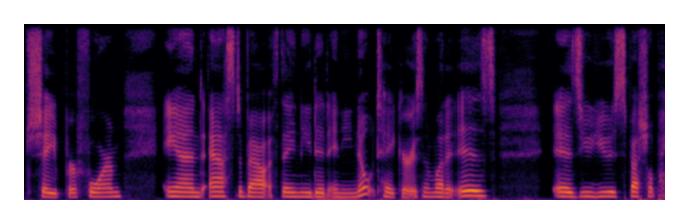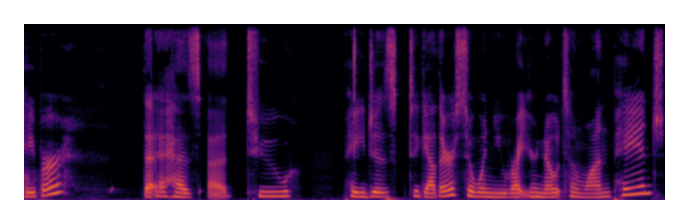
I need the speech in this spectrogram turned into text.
shape or form, and asked about if they needed any note takers. And what it is is you use special paper that has uh, two pages together. So when you write your notes on one page,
